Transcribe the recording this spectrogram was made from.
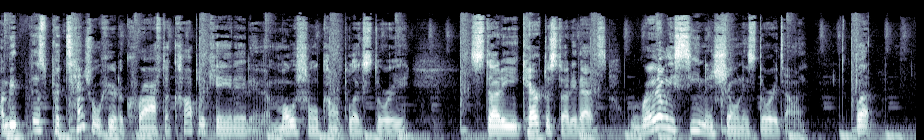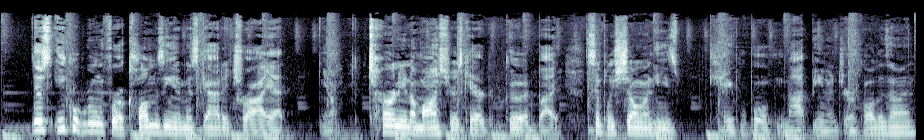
I mean, there's potential here to craft a complicated and emotional, complex story study, character study that's rarely seen and shown in storytelling. But there's equal room for a clumsy and misguided try at, you know, turning a monstrous character good by simply showing he's capable of not being a jerk all the time.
